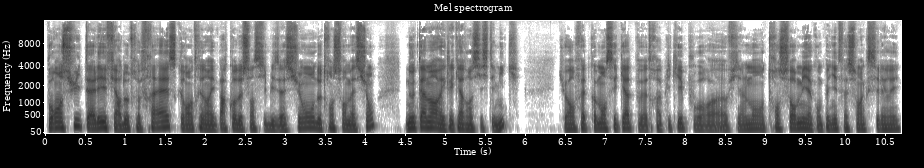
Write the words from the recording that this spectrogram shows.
pour ensuite aller faire d'autres fresques, rentrer dans les parcours de sensibilisation, de transformation, notamment avec les cadres systémiques tu vois en fait comment ces cadres peuvent être appliqués pour euh, finalement transformer, accompagner de façon accélérée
